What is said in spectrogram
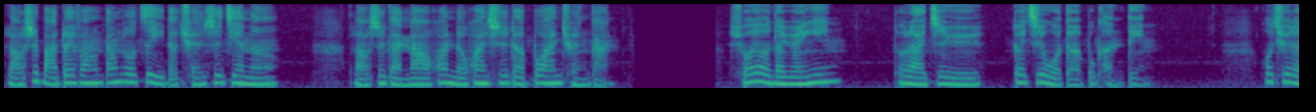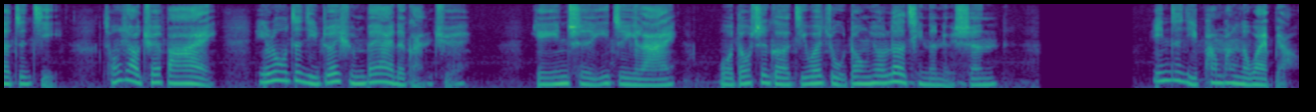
老是把对方当作自己的全世界呢？老是感到患得患失的不安全感，所有的原因都来自于对自我的不肯定。过去的自己从小缺乏爱，一路自己追寻被爱的感觉，也因此一直以来我都是个极为主动又热情的女生。因自己胖胖的外表，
